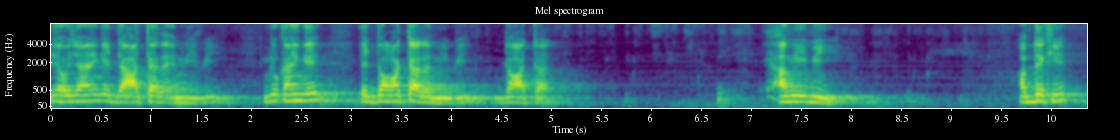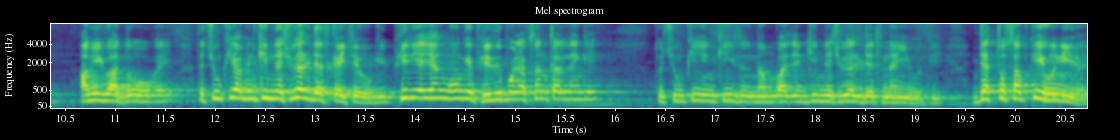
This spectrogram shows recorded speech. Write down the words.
ये हो जाएँगे डाटर अमीबी। जो कहेंगे, ये डॉटर अमीबी डॉटर अमीबी। अब देखिए, अमीबा दो हो गए तो चूँकि अब इनकी नेचुरल डेथ कैसे होगी, फिर ये यंग होंगे, फिर रिप्रोडक्शन कर लेंगे। तो चूँकि इनकी नंबर इनकी नेचुरल डेथ नहीं होती डेथ तो सबकी होनी है।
